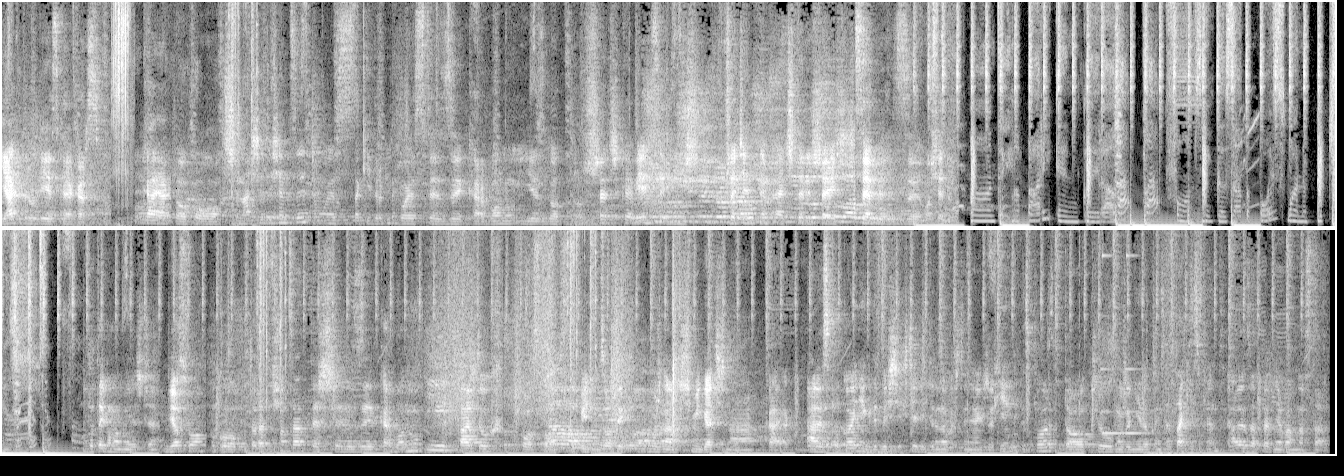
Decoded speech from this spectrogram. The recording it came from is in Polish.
jak drogie jest kajakarstwo. Kajak to około 13 tysięcy. Czemu jest taki drogi? Bo jest z karbonu i jest go troszeczkę więcej niż w przeciętnym E E46 Seby z osiedla. Do tego mamy jeszcze wiosło, około 1,5 tysiąca, też z karbonu i fartuch około 100-150 zł. Można śmigać na kajak. Ale spokojnie, gdybyście chcieli trenować ten jakże piękny sport, to klub może nie do końca taki sprzęt, ale zapewnia Wam na start.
